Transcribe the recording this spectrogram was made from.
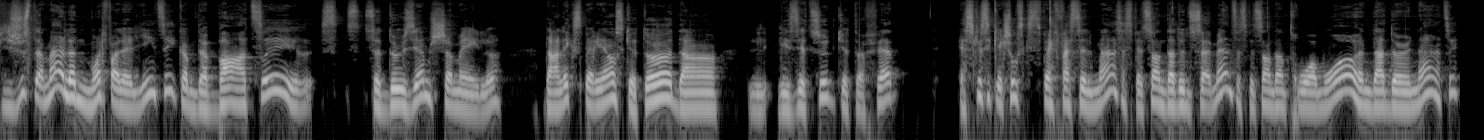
Puis justement, là, moi, de faire le lien, tu sais, comme de bâtir ce deuxième chemin-là dans l'expérience que tu as, dans les études que tu as faites, est-ce que c'est quelque chose qui se fait facilement? Ça se fait ça en dedans d'une semaine? Ça se fait ça en dedans de trois mois? En dedans d'un an? Tu sais?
